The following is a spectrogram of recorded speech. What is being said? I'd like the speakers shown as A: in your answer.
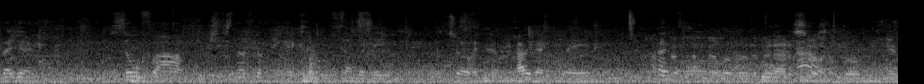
A: better so far, she's not coming except with somebody not sure in a private way.
B: I'm a little bit out of sorts.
